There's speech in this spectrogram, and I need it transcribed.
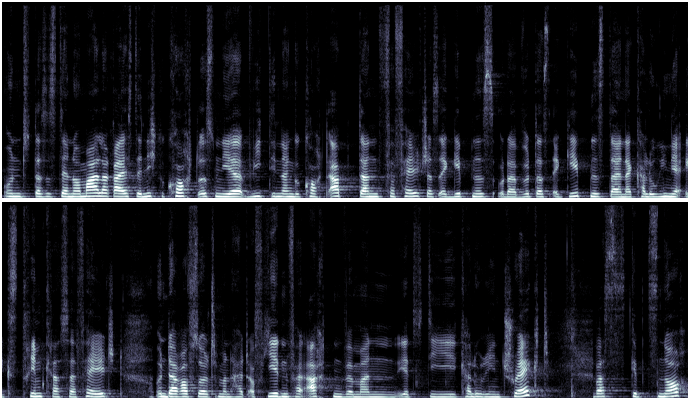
und das ist der normale Reis, der nicht gekocht ist und ihr wiegt ihn dann gekocht ab, dann verfälscht das Ergebnis oder wird das Ergebnis deiner Kalorien ja extrem krass verfälscht. Und darauf sollte man halt auf jeden Fall achten, wenn man jetzt die Kalorien trackt. Was gibt's noch?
